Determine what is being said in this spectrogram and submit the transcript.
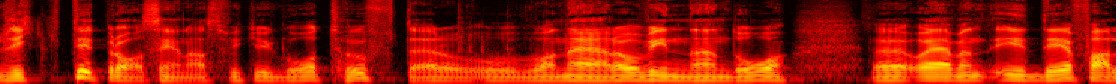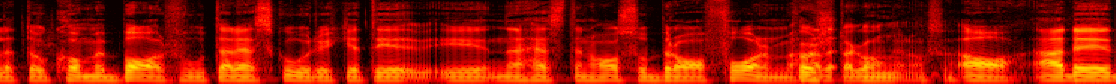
riktigt bra senast. Fick ju gå tufft där och, och var nära att vinna ändå. Eh, Och även i det fallet då kommer barfota det här skorycket i, i, när hästen har så bra form. Första gången också. Ja, ja det,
